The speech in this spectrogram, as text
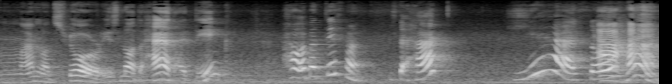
mm, I'm not sure. It's not a hat, I think. How about this one? Is that hat? Yeah, so Aha.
